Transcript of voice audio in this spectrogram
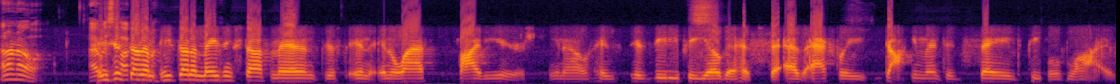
I don't know. I he's was just done about- he's done amazing stuff, man. Just in in the last five years, you know, his his DDP yoga has has actually documented saved people's lives,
